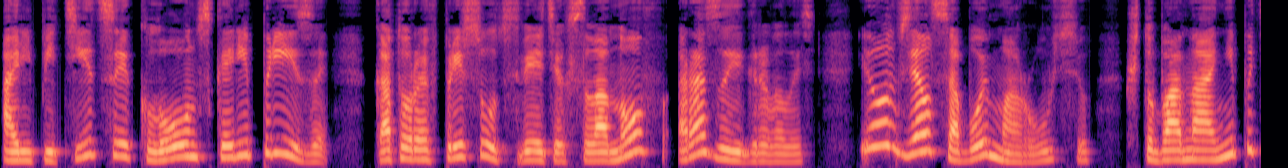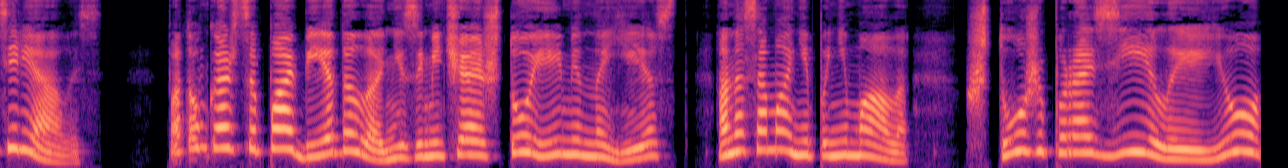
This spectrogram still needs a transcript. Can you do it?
о репетиции клоунской репризы, которая в присутствии этих слонов разыгрывалась, и он взял с собой Марусю, чтобы она не потерялась. Потом, кажется, пообедала, не замечая, что именно ест. Она сама не понимала, что же поразило ее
